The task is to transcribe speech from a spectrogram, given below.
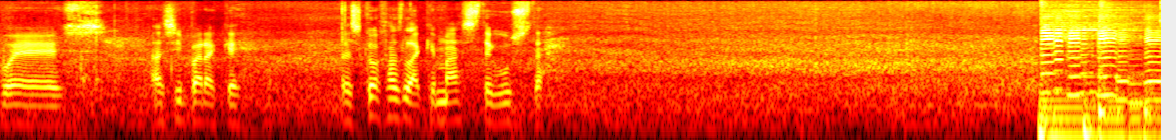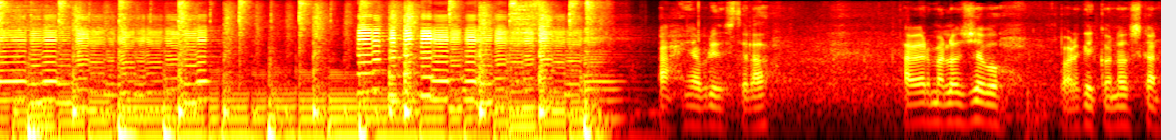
pues así para que escojas la que más te gusta. Ya de este lado. A ver, me los llevo para que conozcan.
